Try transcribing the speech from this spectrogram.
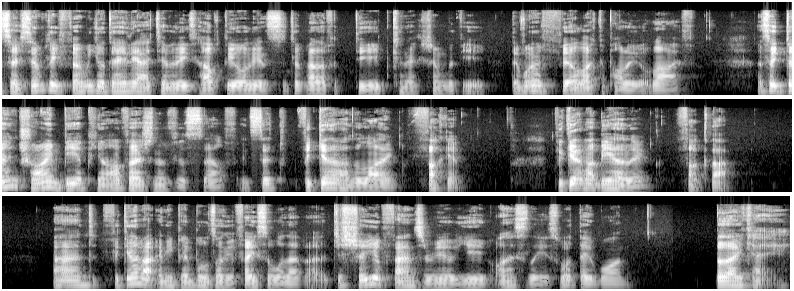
so simply filming your daily activities help the audience to develop a deep connection with you. They want to feel like a part of your life. And so don't try and be a PR version of yourself. Instead, forget about the lying. Fuck it. Forget about the editing. Fuck that. And forget about any pimples on your face or whatever. Just show your fans the real you. Honestly, it's what they want. But okay.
